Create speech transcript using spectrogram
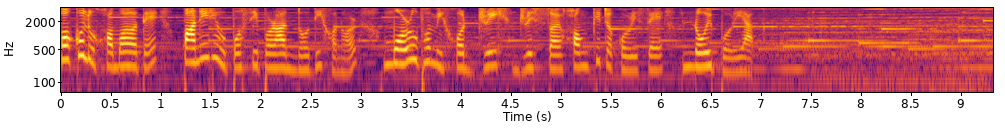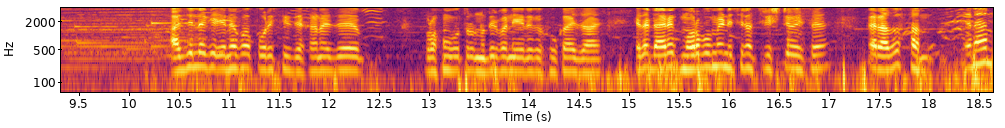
সকলো সময়তে পানীৰে উপচি পৰা নদীখনৰ মৰুভূমি সদৃশ দৃশ্যই শংকিত কৰিছে নৈপৰীয়াক। আজিলৈকে এনেকুৱা পৰিস্থিতি দেখা নাই যে ব্ৰহ্মপুত্ৰ নদীৰ পানী এনেকৈ শুকাই যায়। এতিয়া ডাইৰেক্ট মৰুভূমিৰ নিচিনা সৃষ্টি হৈছে। ৰাজস্থান এনেহেন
